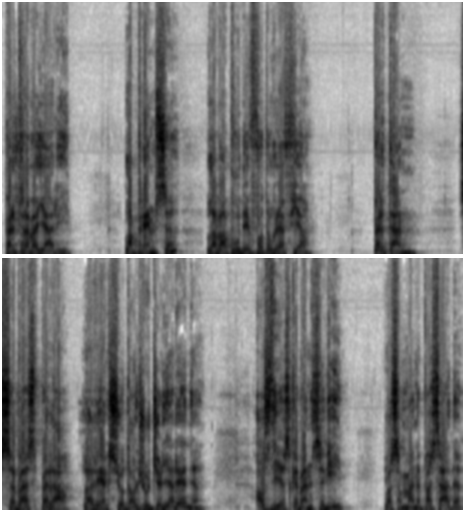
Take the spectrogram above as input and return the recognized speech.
per treballar-hi. La premsa la va poder fotografiar. Per tant, se va esperar la reacció del jutge Llarena, els dies que van seguir, la setmana passada.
